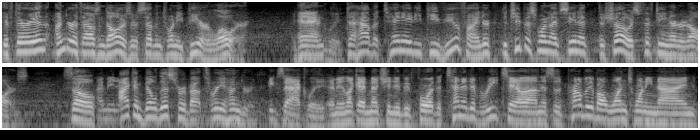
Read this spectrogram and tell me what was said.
if they're in under a thousand dollars, they're 720p or lower. Exactly. And to have a 1080p viewfinder, the cheapest one I've seen at the show is $1,500. So I mean- I can build this for about 300. Exactly. I mean, like I mentioned to you before, the tentative retail on this is probably about 129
